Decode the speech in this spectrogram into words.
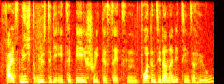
Falls nicht, müsste die EZB Schritte setzen. Fordern Sie dann eine Zinserhöhung?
